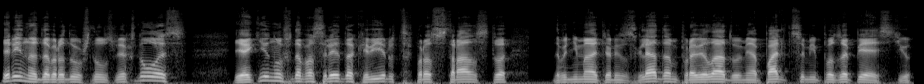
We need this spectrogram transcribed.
Ирина добродушно усмехнулась и, окинув напоследок вирт пространство, внимательным взглядом провела двумя пальцами по запястью,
